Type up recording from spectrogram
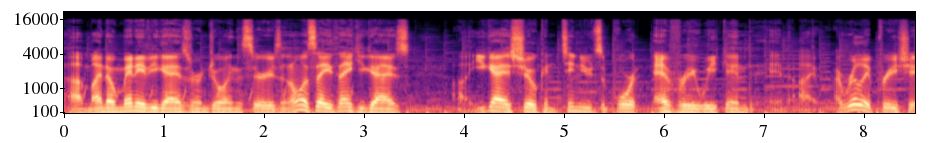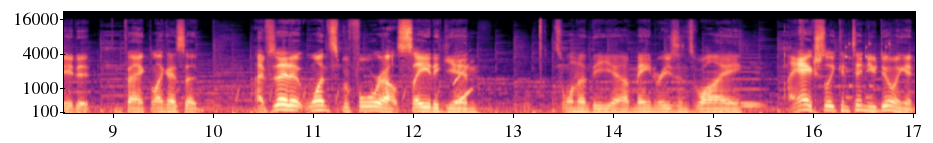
um, I know many of you guys are enjoying the series, and I want to say thank you guys. Uh, you guys show continued support every weekend, and I, I really appreciate it. In fact, like I said, I've said it once before, I'll say it again. It's one of the uh, main reasons why I actually continue doing it.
